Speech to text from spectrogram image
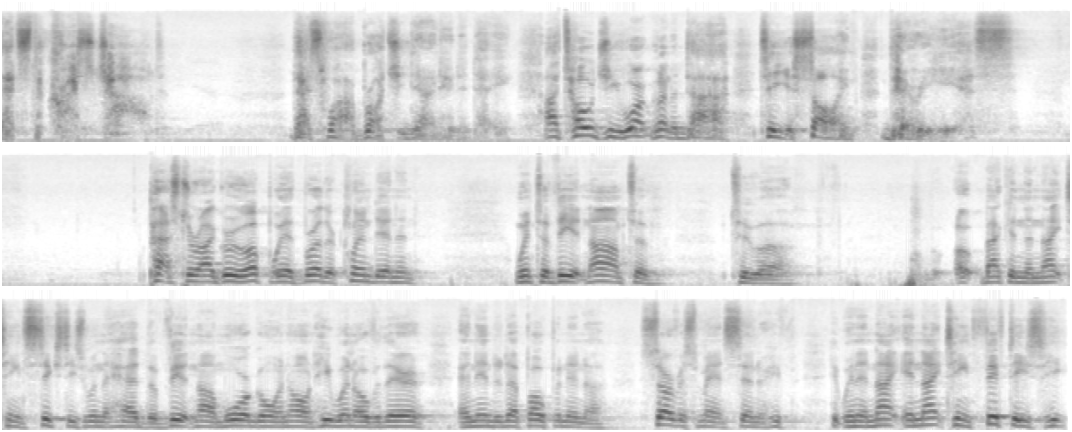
That's the Christ child. That's why I brought you down here today. I told you you weren't going to die till you saw him. There he is. Pastor I grew up with, Brother Clendon, went to Vietnam to, to uh, oh, back in the 1960s when they had the Vietnam War going on. He went over there and ended up opening a serviceman center. He, when in, in 1950s, he,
